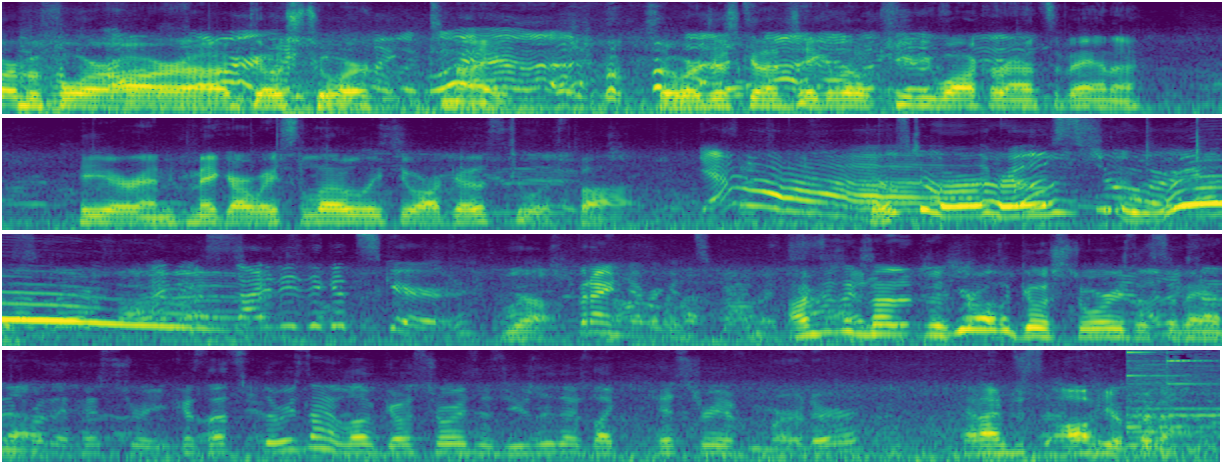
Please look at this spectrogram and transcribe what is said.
Hour before our uh, ghost tour tonight. So we're just gonna take a little cutie walk around Savannah here and make our way slowly to our ghost tour spot. Yeah. Ghost tour. Ghost tour. I'm excited to get scared, Yeah. but I never get scared. I'm just excited to hear all the ghost stories of I'm excited for the Savannah. history because that's the reason I love ghost stories is usually there's like history of murder, and I'm just all here for that.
